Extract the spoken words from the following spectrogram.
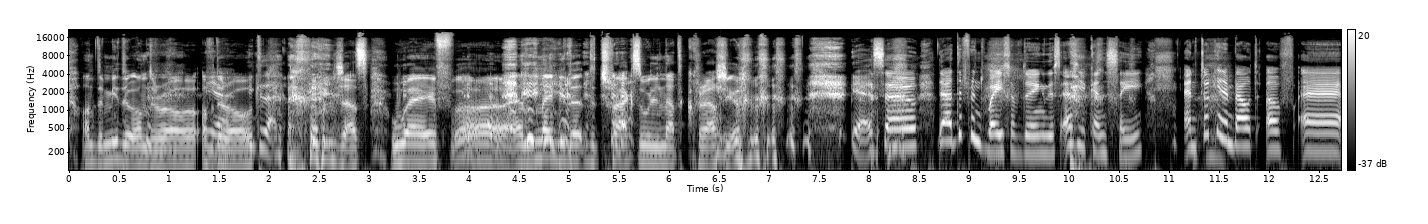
on the middle on the road of Yeah, the road exactly. and just wave uh, and maybe the, the trucks will not crush you. yeah so there are different ways of doing this as you can see and talking about of uh,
